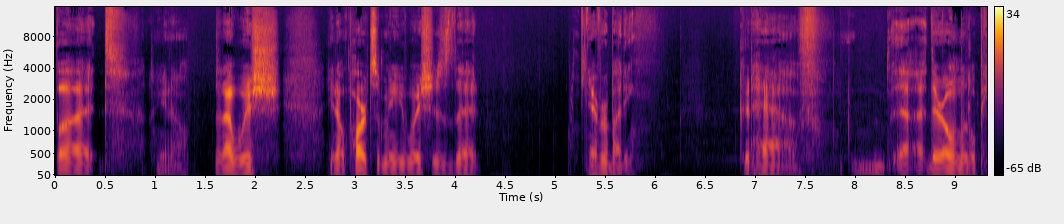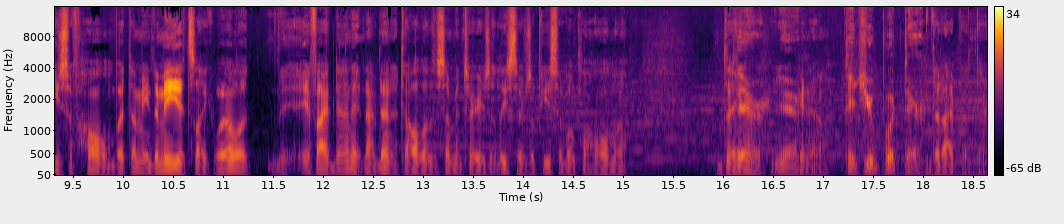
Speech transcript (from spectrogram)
But you know, and I wish, you know, parts of me wishes that everybody could have uh, their own little piece of home. But I mean, to me, it's like, well, if I've done it and I've done it to all of the cemeteries, at least there's a piece of Oklahoma there, There, yeah. you know, That you put there. that I put there.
